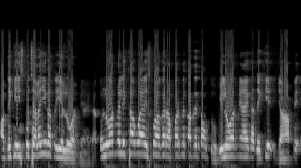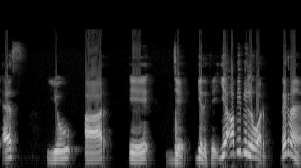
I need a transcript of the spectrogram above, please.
अब देखिए, इसको चलाइएगा तो ये लोअर में आएगा। तो लोअर में लिखा हुआ है, इसको अगर अपर में कर देता हूँ तो भी लोअर में आएगा। देखिए, यहाँ पे S U R A J ये देखिए, ये अभी भी लोअर देख रहे हैं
